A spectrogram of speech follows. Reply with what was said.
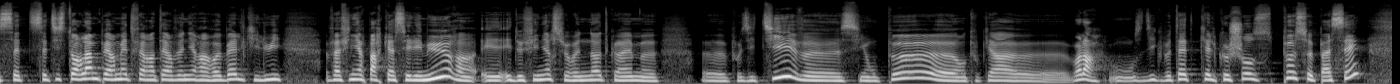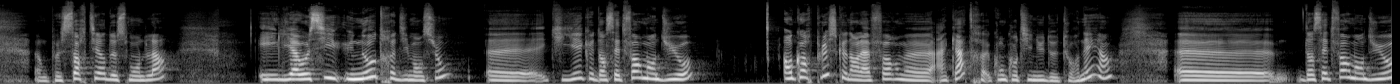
cette, cette histoire-là me permet de faire intervenir un rebelle qui, lui, va finir par casser les murs et, et de finir sur une note quand même euh, positive, euh, si on peut. Euh, en tout cas, voilà, on se dit que peut-être quelque chose peut se passer. On peut sortir de ce monde-là. Et il y a aussi une autre dimension qui est que dans cette forme en duo, encore plus que dans la forme A4 qu'on continue de tourner, hein, euh, dans cette forme en duo,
